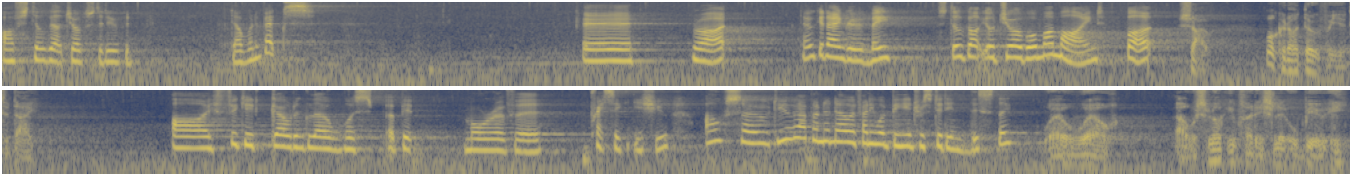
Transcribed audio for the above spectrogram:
I've still got jobs to do for Delvin and Bex. Uh, right. Don't get angry with me. Still got your job on my mind, but So, what could I do for you today? I figured Golden Glow was a bit more of a pressing issue. Also, do you happen to know if anyone would be interested in this thing? Well, well, I was looking for this little beauty.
